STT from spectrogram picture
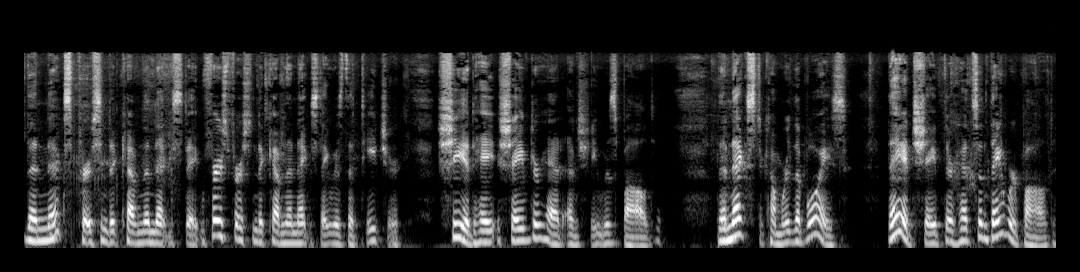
The next person to come the next day, first person to come the next day was the teacher. She had ha- shaved her head and she was bald. The next to come were the boys. They had shaved their heads and they were bald.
